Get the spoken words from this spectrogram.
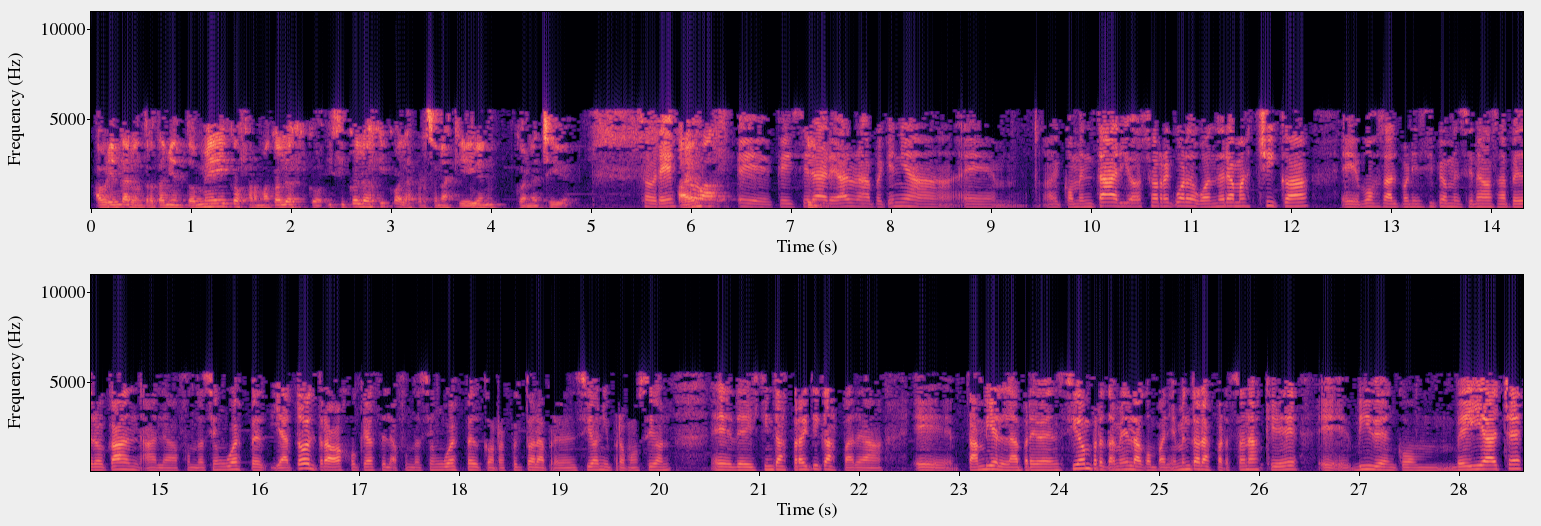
a brindar un tratamiento médico, farmacológico y psicológico a las personas que viven con HIV. Sobre esto eh, quisiera agregar una pequeña eh, comentario. Yo recuerdo cuando era más chica, eh, vos al principio mencionabas a Pedro Can, a la Fundación Huésped y a todo el trabajo que hace la Fundación Huésped con respecto a la prevención y promoción eh, de distintas prácticas para eh, también la prevención, pero también el acompañamiento a las personas que viven con VIH.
